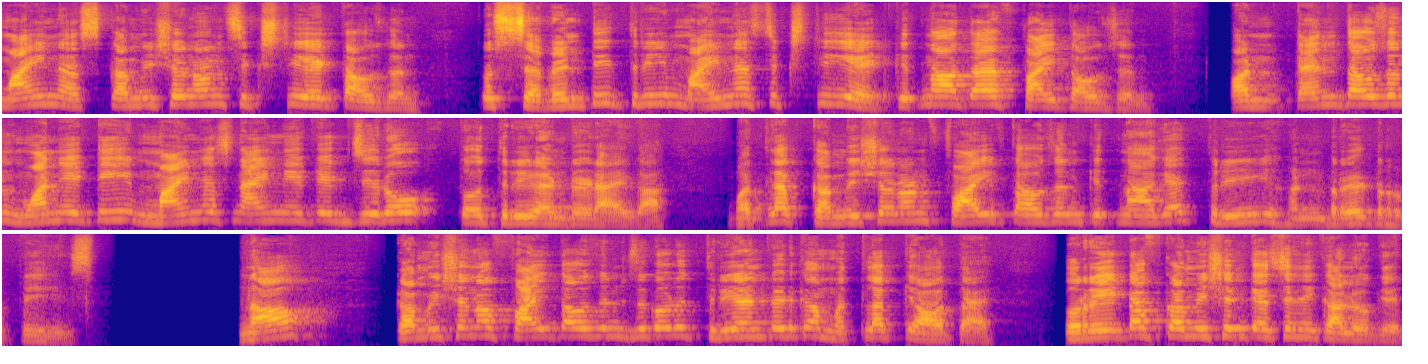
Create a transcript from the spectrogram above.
minus commission on 68,000 तो 73 माइनस 68 कितना होता है? 5,000 और 10,180 माइनस 9880 तो 300 आएगा। मतलब कमीशन ऑन 5,000 कितना आ गया? 300 rupees now commission of 5,000 is equal to 300 का मतलब क्या होता है? तो रेट ऑफ़ कमीशन कैसे निकालोगे?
